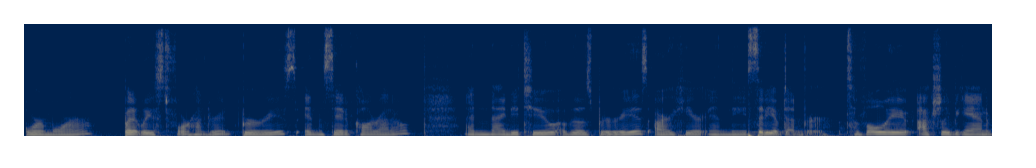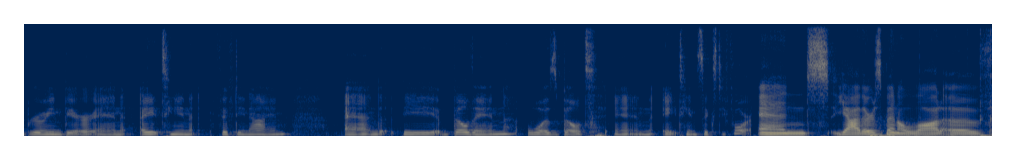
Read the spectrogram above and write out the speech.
or more, but at least 400 breweries in the state of Colorado. And 92 of those breweries are here in the city of Denver. Tivoli actually began brewing beer in 1859, and the building was built in 1864. And yeah, there's been a lot of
